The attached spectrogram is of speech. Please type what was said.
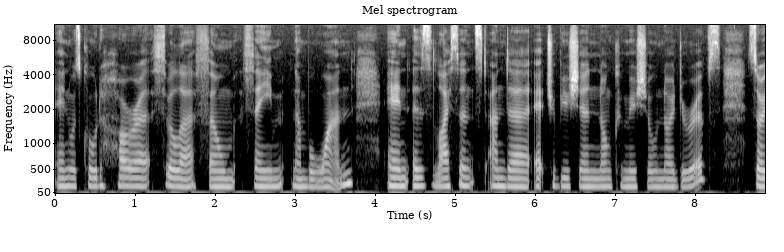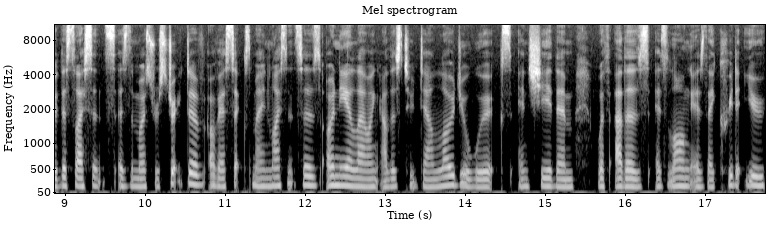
and was called Horror Thriller Film Theme Number One and is licensed under Attribution Non Commercial No Derivs. So, this license is the most restrictive of our six main licenses, only allowing others to download your works and share them with others as long as they credit you,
